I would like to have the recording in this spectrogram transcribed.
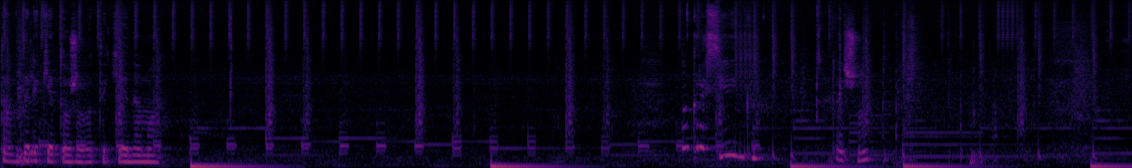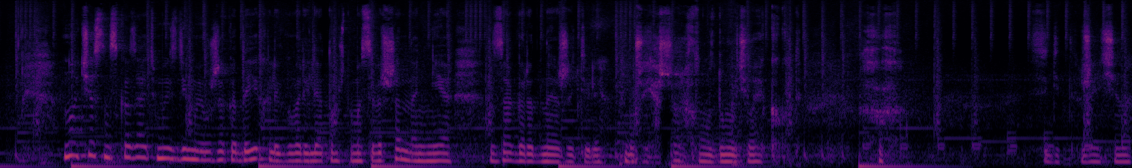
там вдалеке тоже вот такие дома. Ну, красивенько. Хорошо. Но, честно сказать, мы с Димой уже когда ехали, говорили о том, что мы совершенно не загородные жители. Боже, я шарахнулась, думаю, человек какой-то. Женщина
